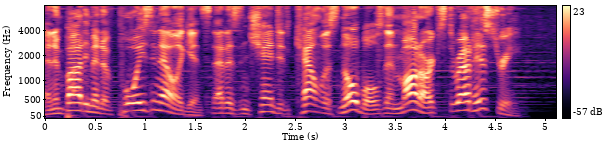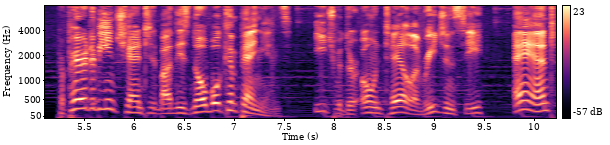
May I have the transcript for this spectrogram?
an embodiment of poise and elegance that has enchanted countless nobles and monarchs throughout history. Prepare to be enchanted by these noble companions, each with their own tale of regency and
